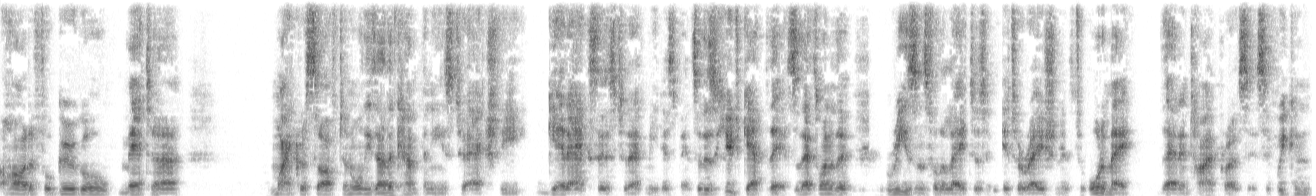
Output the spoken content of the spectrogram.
harder for Google, Meta, Microsoft and all these other companies to actually get access to that media spend. So there's a huge gap there. So that's one of the reasons for the latest iteration is to automate that entire process. If we can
